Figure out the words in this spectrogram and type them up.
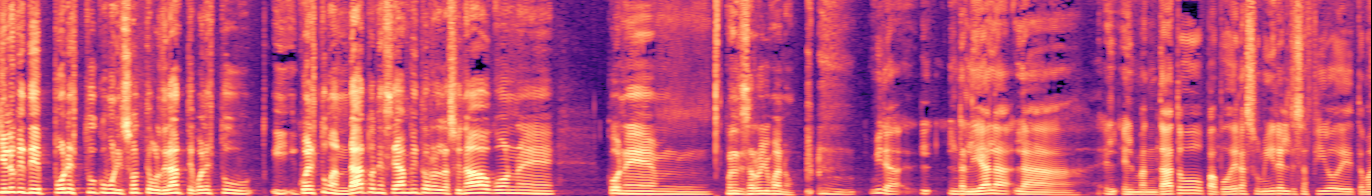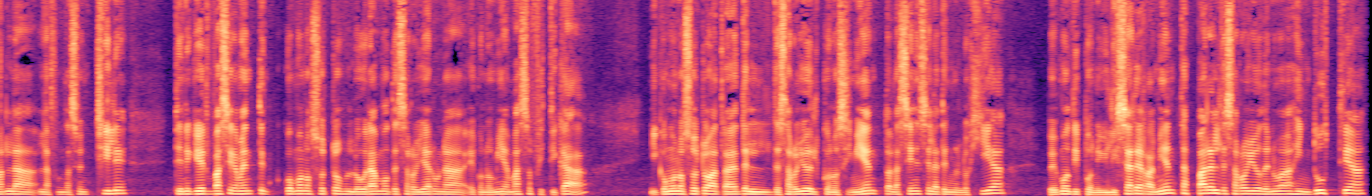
¿qué es lo que te pones tú como horizonte por delante? ¿Cuál es tu, y, y cuál es tu mandato en ese ámbito relacionado con, eh, con, em, con el desarrollo humano? Mira, en realidad la- la- el, el mandato para poder asumir el desafío de tomar la, la Fundación Chile tiene que ver básicamente en cómo nosotros logramos desarrollar una economía más sofisticada y cómo nosotros a través del desarrollo del conocimiento, la ciencia y la tecnología podemos disponibilizar herramientas para el desarrollo de nuevas industrias,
